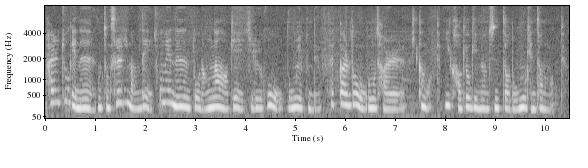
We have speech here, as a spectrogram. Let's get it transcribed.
팔 쪽에는 엄청 슬림한데 소매는 또 낭낭하게 길고 너무 예쁜데요? 색깔도 너무 잘 픽한 것 같아요. 이 가격이면 진짜 너무 괜찮은 것 같아요.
